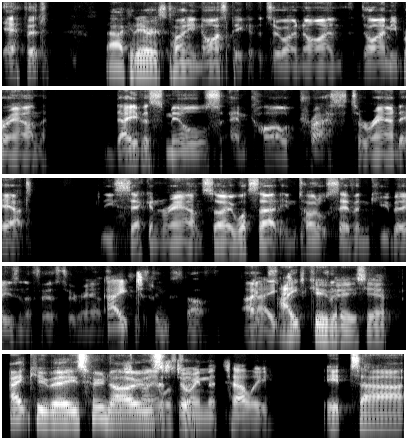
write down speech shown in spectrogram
effort. Uh, Kadarius Toney, nice pick at the 209. Dyami Brown, Davis Mills, and Kyle Trask to round out the second round. So what's that in total? Seven QBs in the first two rounds. Eight. Interesting stuff. Eight. Eight QBs, yeah. Eight QBs. Who knows? mate. Just doing the tally. It uh,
